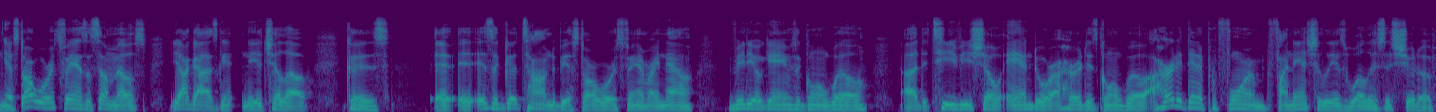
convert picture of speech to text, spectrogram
yeah, Star Wars fans or something else. Y'all guys need to chill out because it, it, it's a good time to be a Star Wars fan right now. Video games are going well. Uh, the TV show Andor, I heard, is going well. I heard it didn't perform financially as well as it should have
